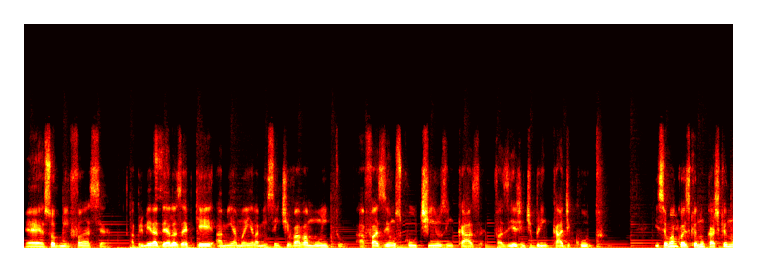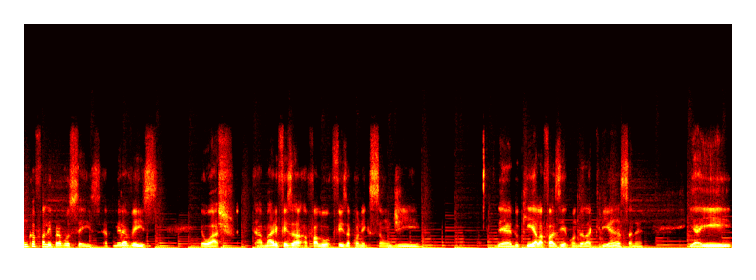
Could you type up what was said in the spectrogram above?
é, sobre minha infância. A primeira delas é porque a minha mãe, ela me incentivava muito a fazer uns cultinhos em casa. Fazia a gente brincar de culto. Isso é uma hum. coisa que eu nunca, acho que eu nunca falei para vocês. É a primeira vez eu acho. A Mari fez a, falou, fez a conexão de, é, do que ela fazia quando ela era criança, né? E aí,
